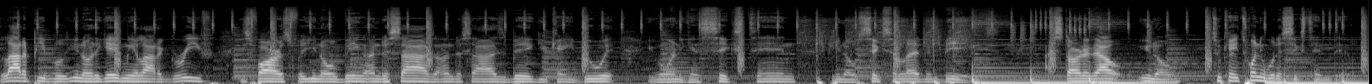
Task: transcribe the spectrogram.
a lot of people, you know, they gave me a lot of grief as far as for you know being undersized or undersized big. You can't do it. You're going against six ten, you know, six eleven bigs. I started out, you know, 2K20 with a 6'10 build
